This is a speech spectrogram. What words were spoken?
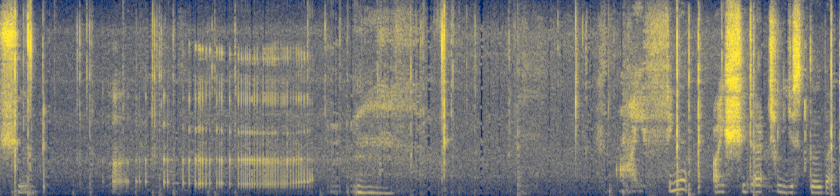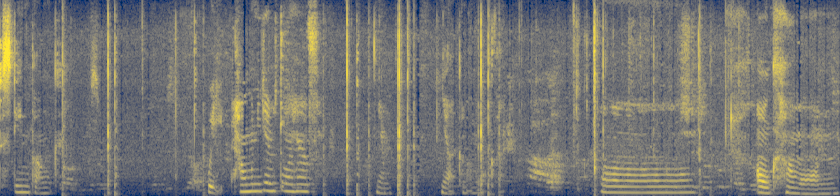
should. Uh, mm. I think I should actually just go back to steampunk. Wait, how many gems do I have? Yeah, yeah, I can unlock that. Oh, oh come on.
